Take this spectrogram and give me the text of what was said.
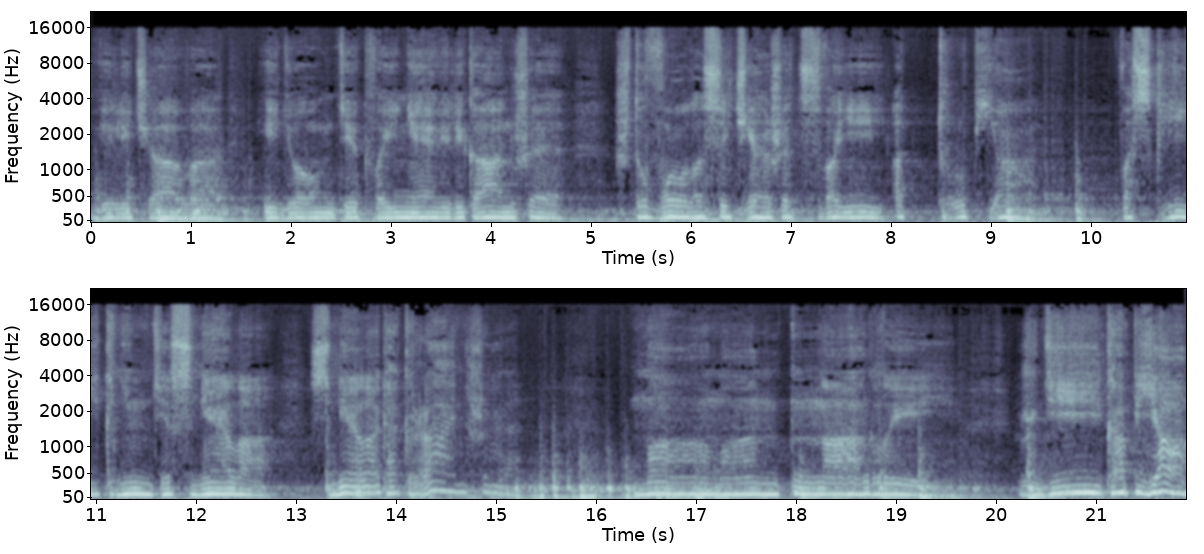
величаво идемте к войне великанше, что волосы чешет свои от трупья. Воскликнемте смело, смело, как раньше. Мамонт наглый, жди копья.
